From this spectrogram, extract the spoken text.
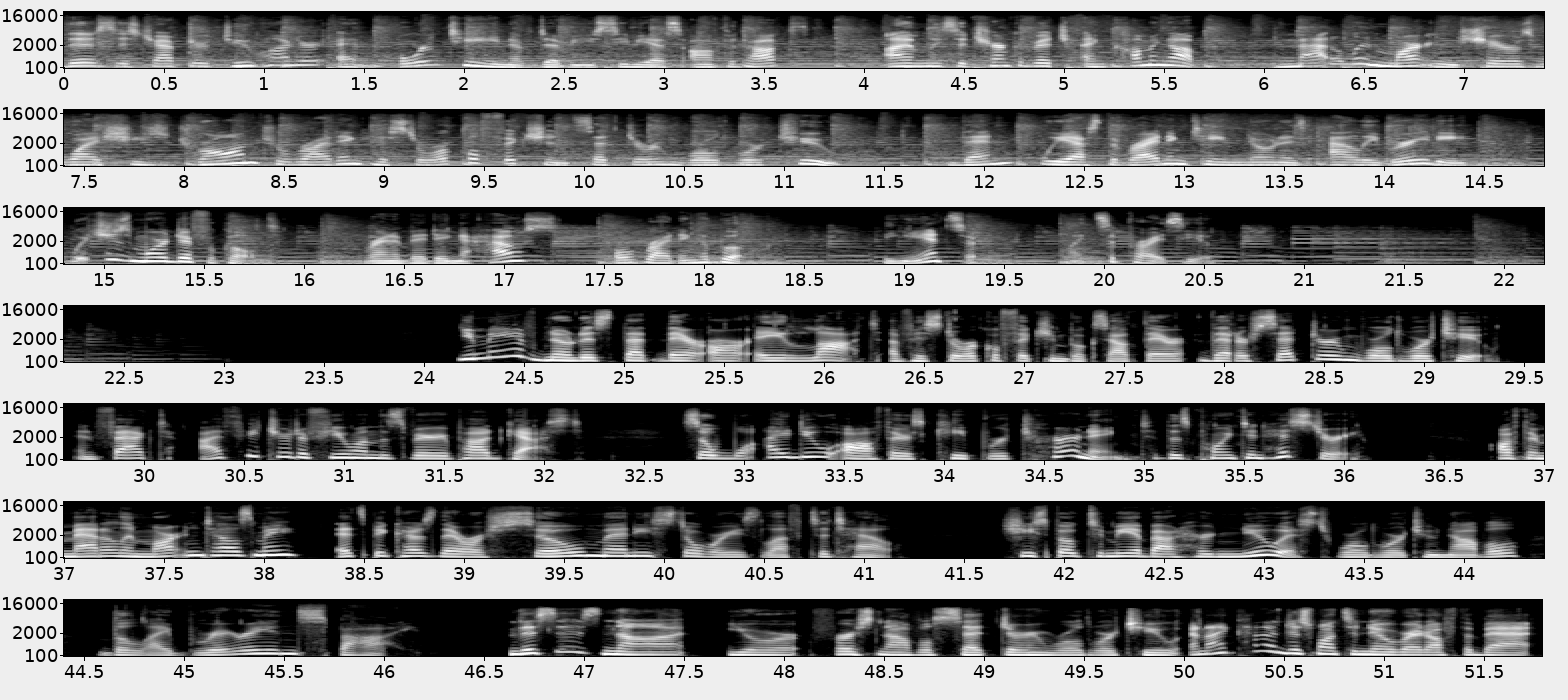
This is chapter 214 of WCBS Author Talks. I'm Lisa Chernkovich, and coming up, Madeline Martin shares why she's drawn to writing historical fiction set during World War II. Then we ask the writing team known as Ali Brady, which is more difficult, renovating a house or writing a book? The answer might surprise you. You may have noticed that there are a lot of historical fiction books out there that are set during World War II. In fact, I've featured a few on this very podcast. So, why do authors keep returning to this point in history? Author Madeline Martin tells me it's because there are so many stories left to tell. She spoke to me about her newest World War II novel, The Librarian Spy. This is not your first novel set during World War II, and I kind of just want to know right off the bat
